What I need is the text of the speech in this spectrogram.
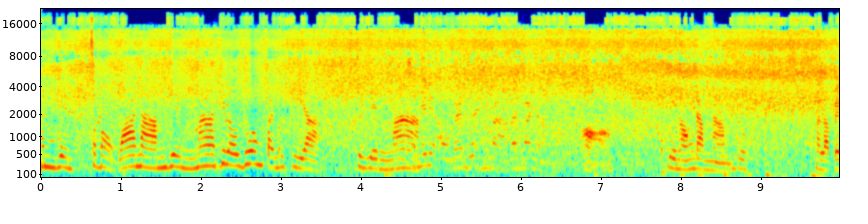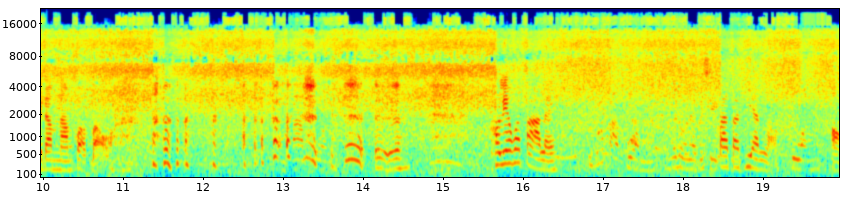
มันเย็นจะบอกว่าน้ำเย็นมากที่เราล่วงไปเมื่อกี้อะคือเย็นมาก ฉันไม่ได้เอาแว่นอันนี้มาแว่นว่ายน้อ๋อ ดูน้องดำน้ำดูเหมันเราไปดำน้ำเกาะเต่าำปลาพวงเออ เขาเรียกว่าปลาอะไรคิดว่าปลาพวงนะไม่รู้เลยไปเช็คปลาตะเพียนเหรอ พวงอ๋อ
